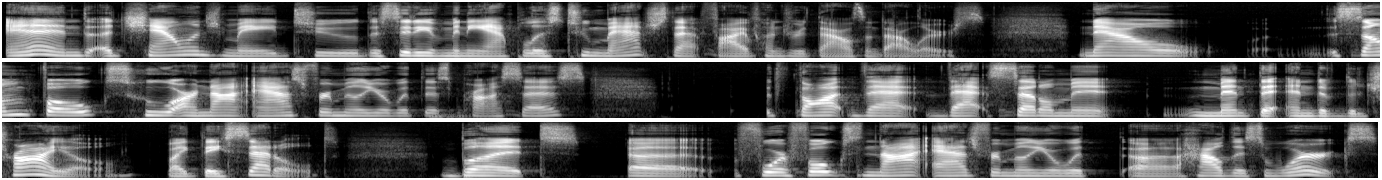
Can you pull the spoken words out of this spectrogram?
and a challenge made to the city of Minneapolis to match that $500,000. Now, some folks who are not as familiar with this process thought that that settlement meant the end of the trial, like they settled. But uh, for folks not as familiar with uh, how this works,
